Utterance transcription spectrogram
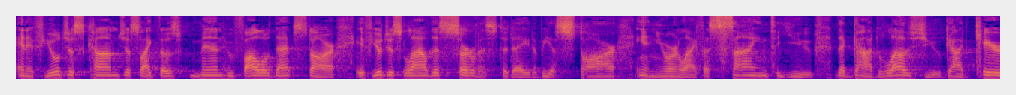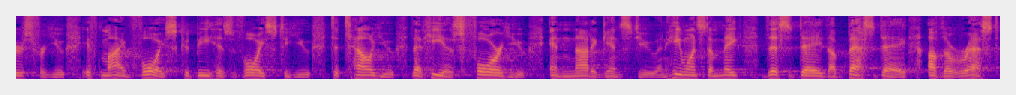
And if you'll just come, just like those men who followed that star, if you'll just allow this service today to be a star in your life, a sign to you that God loves you, God cares for you. If my voice could be His voice to you to tell you that He is for you and not against you. And He wants to make this day the best day of the rest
